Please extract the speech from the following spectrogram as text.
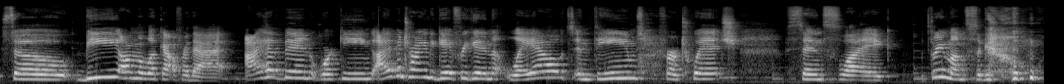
So be on the lookout for that. I have been working, I've been trying to get freaking layouts and themes for Twitch since like three months ago.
